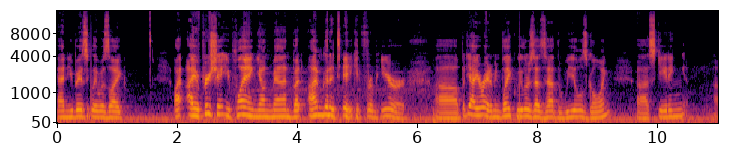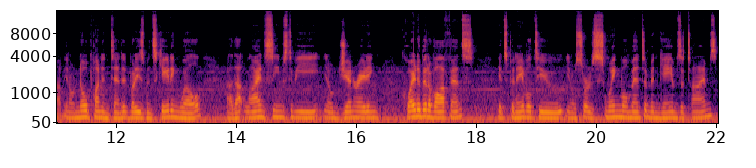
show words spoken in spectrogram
and you basically was like, I, I appreciate you playing, young man, but I'm going to take it from here. Uh, but yeah, you're right. I mean, Blake Wheelers has had the wheels going, uh, skating, uh, you know, no pun intended, but he's been skating well. Uh, that line seems to be, you know, generating quite a bit of offense. It's been able to, you know, sort of swing momentum in games at times.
